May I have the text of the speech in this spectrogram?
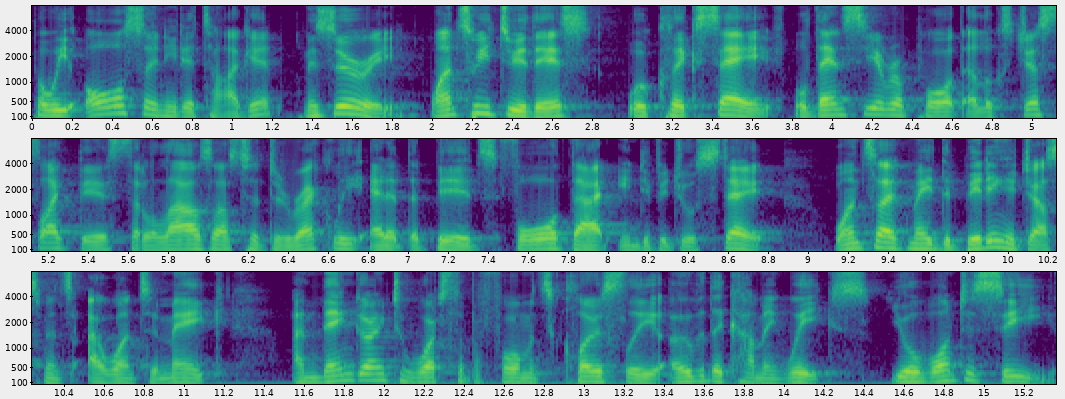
but we also need to target Missouri. Once we do this, we'll click save. We'll then see a report that looks just like this that allows us to directly edit the bids for that individual state. Once I've made the bidding adjustments I want to make, I'm then going to watch the performance closely over the coming weeks. You'll want to see,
